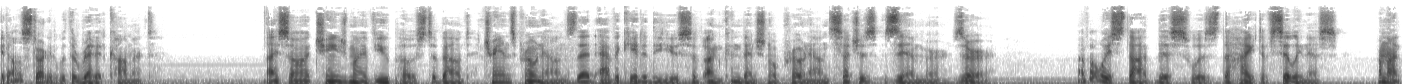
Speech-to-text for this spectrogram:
It all started with a Reddit comment. I saw a change my view post about trans pronouns that advocated the use of unconventional pronouns such as zim or zer. I've always thought this was the height of silliness. I'm not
